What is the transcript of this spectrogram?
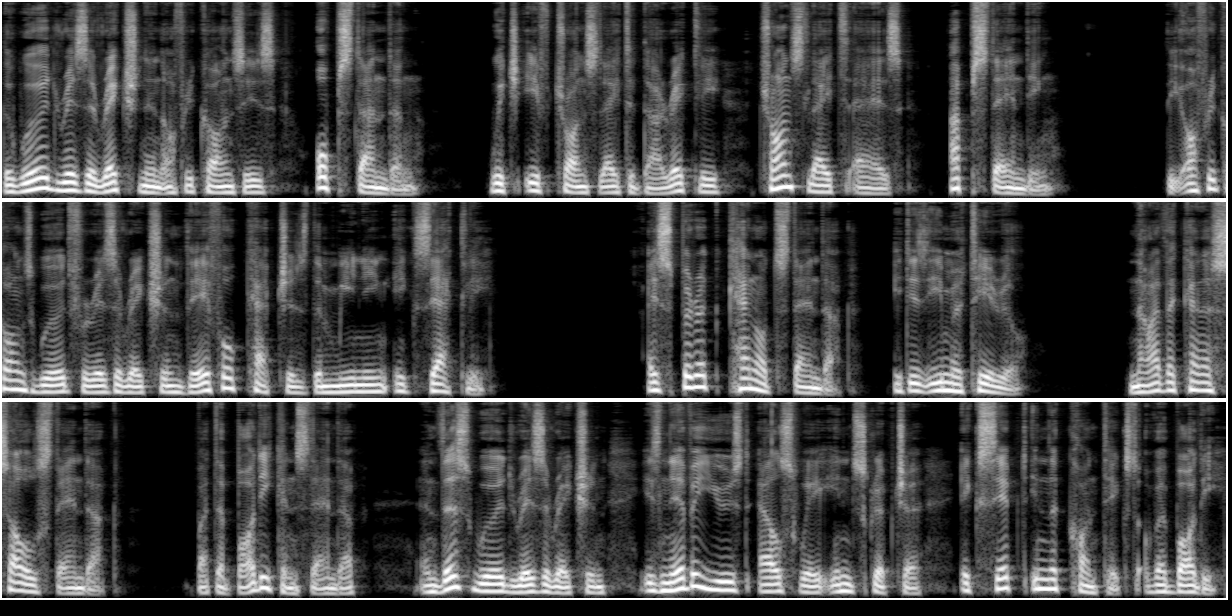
The word resurrection in Afrikaans is opstanding, which, if translated directly, translates as upstanding. The Afrikaans word for resurrection therefore captures the meaning exactly. A spirit cannot stand up, it is immaterial. Neither can a soul stand up, but a body can stand up, and this word resurrection is never used elsewhere in Scripture except in the context of a body.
